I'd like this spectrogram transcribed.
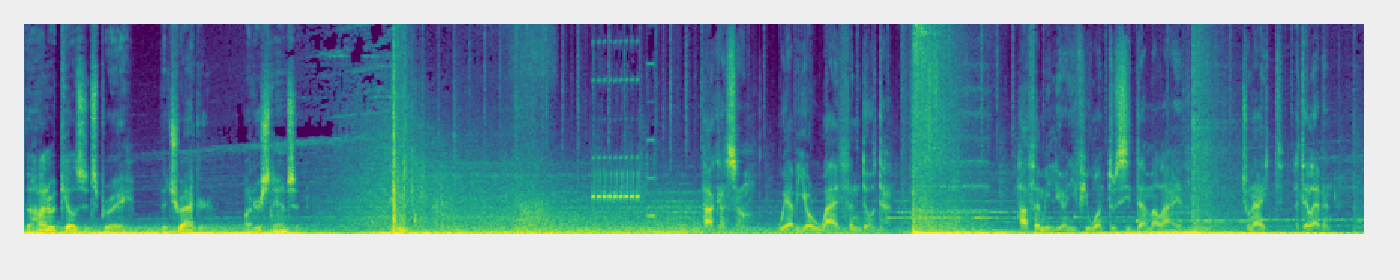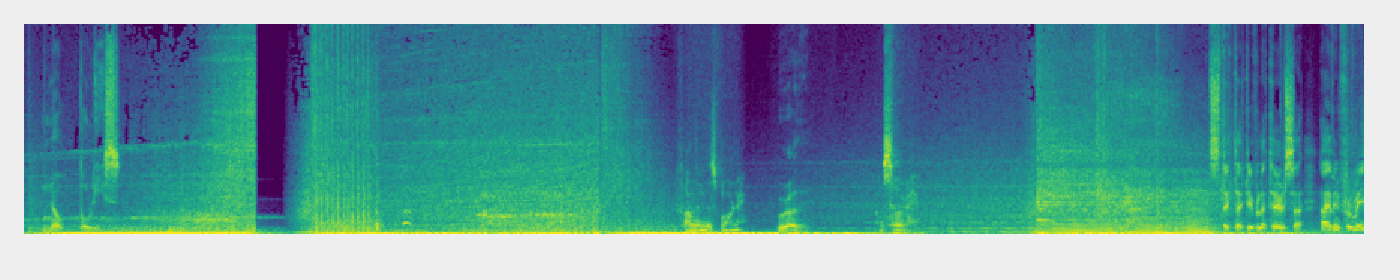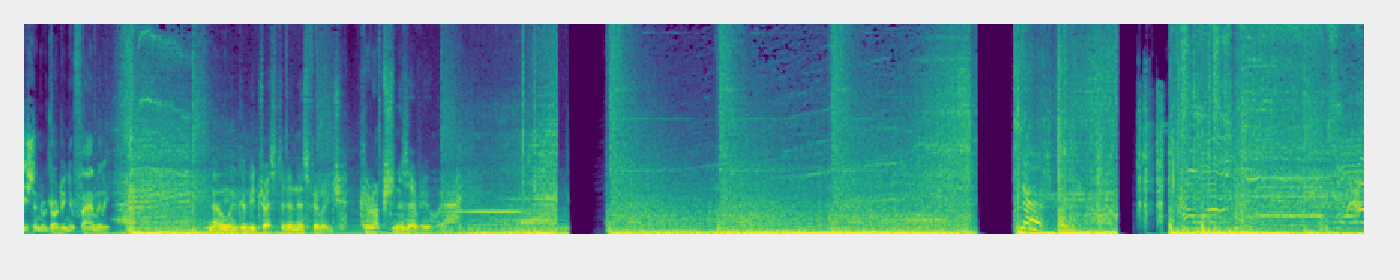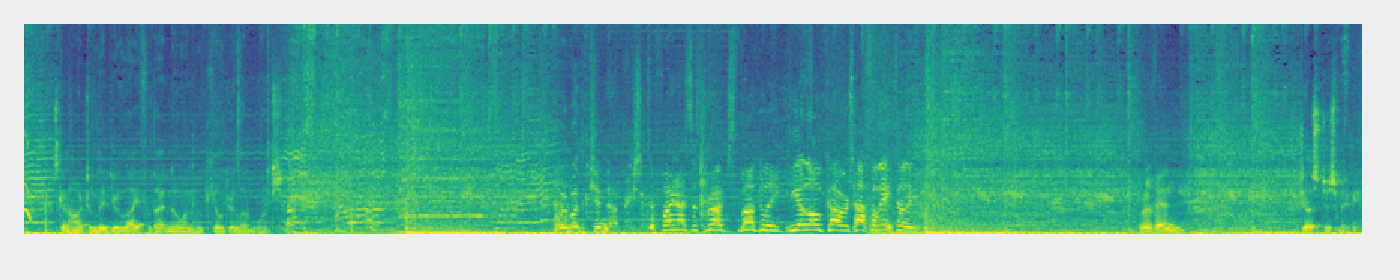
The hunter kills its prey. The tracker understands it. Hakason, we have your wife and daughter. Half a million if you want to see them alive. Tonight at 11. No police. Found them this morning. Where are they? I'm sorry. It's Detective Laterza. I have information regarding your family. No one could be trusted in this village. Corruption is everywhere. It's kind of hard to live your life without knowing who killed your loved ones. What about the kidnappings? To finance the drug smuggling. He alone covers half of Italy. Revenge? Justice, maybe.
